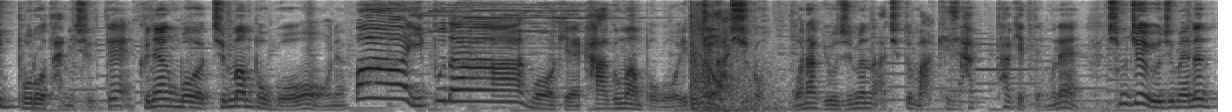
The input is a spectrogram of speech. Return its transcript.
집 보러 다니실 때 그냥 뭐 집만 보고 그냥 와 이쁘다 뭐 이렇게 가구만 보고 이러지 마시고. 워낙 요즘은 아직도 마켓이 hot하기 때문에 심지어 요즘에는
